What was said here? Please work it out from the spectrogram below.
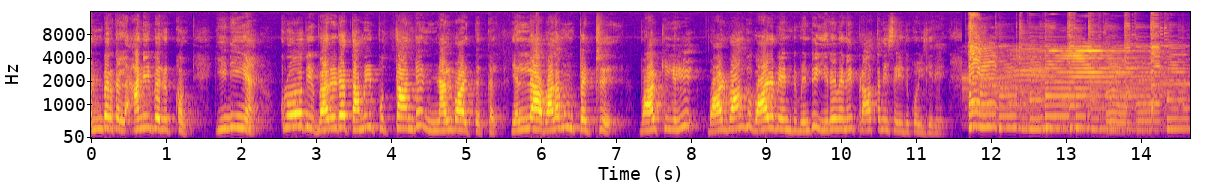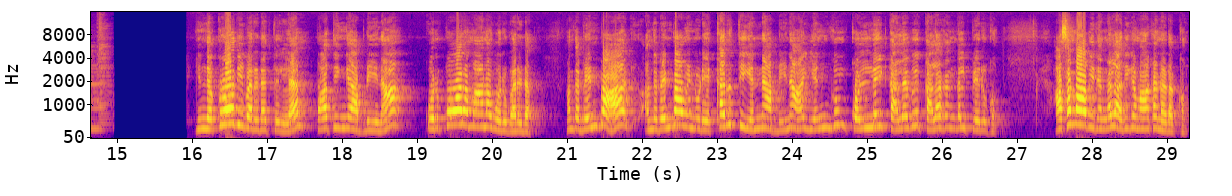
அன்பர்கள் அனைவருக்கும் இனிய குரோதி வருட தமிழ் புத்தாண்டு நல்வாழ்த்துக்கள். எல்லா வளமும் பெற்று வாழ்க்கையில் வாழ்வாங்கு வாழ வேண்டும் என்று இறைவனை பிரார்த்தனை செய்து கொள்கிறேன். இந்த குரோதி வருடத்தில் பார்த்தீங்க அப்படின்னா ஒரு கோரமான ஒரு வருடம். அந்த வெண்பா அந்த வெண்பாவினுடைய கருத்து என்ன அப்படின்னா எங்கும் கொள்ளை களவு கலகங்கள் பெருகும். அசம்பாவிதங்கள் அதிகமாக நடக்கும்.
